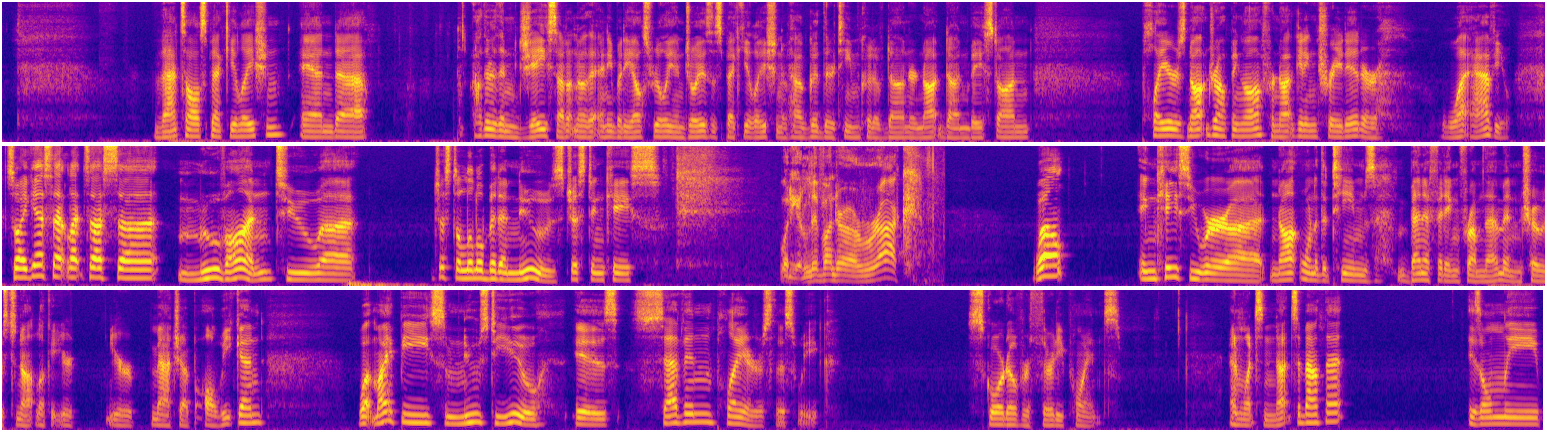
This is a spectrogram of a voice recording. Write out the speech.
that's all speculation and uh, other than Jace, I don't know that anybody else really enjoys the speculation of how good their team could have done or not done based on players not dropping off or not getting traded or what have you. So I guess that lets us uh, move on to uh, just a little bit of news, just in case. What do you live under a rock? Well, in case you were uh, not one of the teams benefiting from them and chose to not look at your your matchup all weekend, What might be some news to you is seven players this week scored over 30 points. And what's nuts about that is only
